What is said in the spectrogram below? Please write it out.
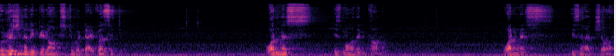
originally belongs to a diversity. Oneness is more than common. Oneness is our joy.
